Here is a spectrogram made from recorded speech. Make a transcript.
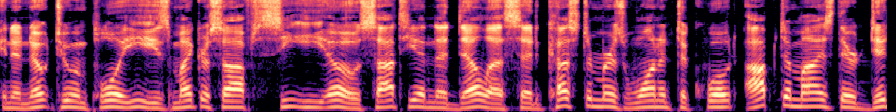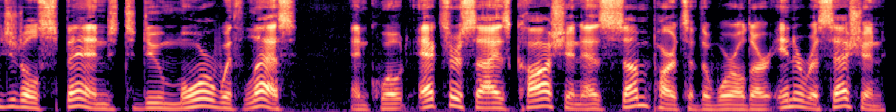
In a note to employees, Microsoft CEO Satya Nadella said customers wanted to, quote, optimize their digital spend to do more with less and, quote, exercise caution as some parts of the world are in a recession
